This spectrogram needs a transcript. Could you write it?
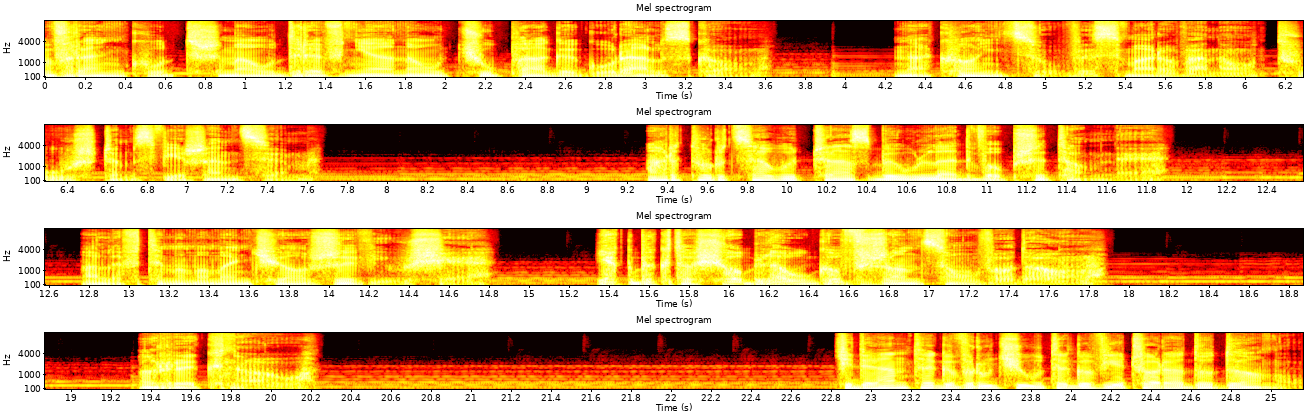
W ręku trzymał drewnianą ciupagę góralską, na końcu wysmarowaną tłuszczem zwierzęcym. Artur cały czas był ledwo przytomny, ale w tym momencie ożywił się, jakby ktoś oblał go wrzącą wodą. Ryknął. Kiedy Antek wrócił tego wieczora do domu,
